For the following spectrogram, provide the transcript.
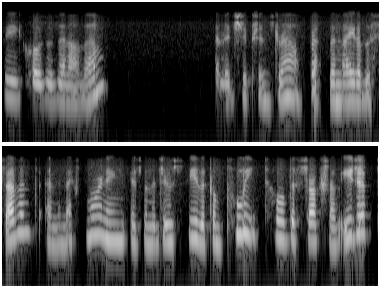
sea closes in on them and the Egyptians drown. That's the night of the seventh, and the next morning is when the Jews see the complete total destruction of Egypt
